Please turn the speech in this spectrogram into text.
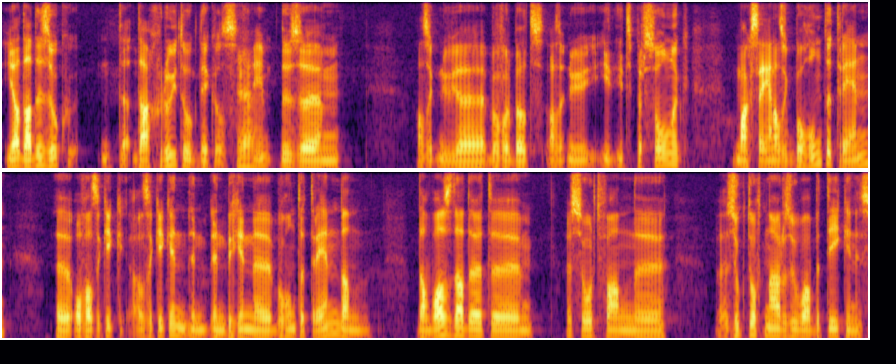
Ja, dat is ook... Dat, dat groeit ook dikwijls. Ja. Hè? Dus ehm, als ik nu eh, bijvoorbeeld... Als ik nu iets persoonlijk mag zeggen, als ik begon te trainen... eh, of als ik, als ik in, in, in het begin eh, begon te trainen, dan, dan was dat uit ehm, een soort van eh, zoektocht naar zo wat betekenis.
